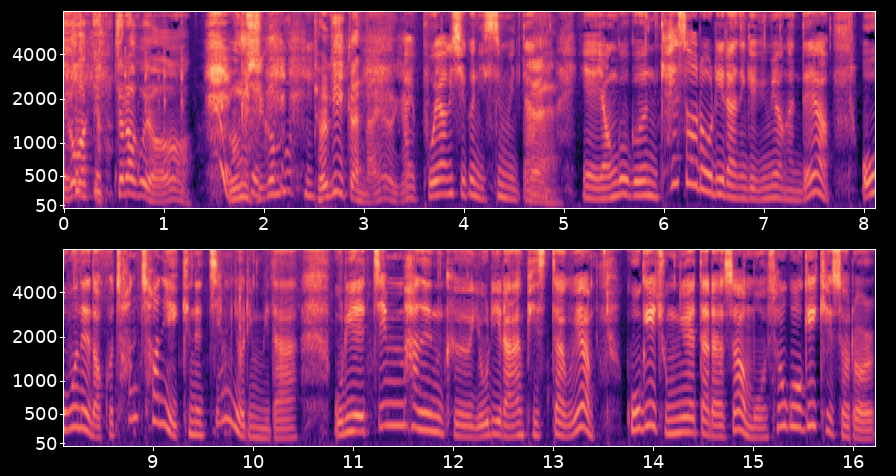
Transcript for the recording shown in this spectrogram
이거밖에 없더라고요. 음식은 뭐 별게 있겠나요 여기? 아니, 보양식은 있습니다. 네. 예, 영국은 캐서롤이라는 게 유명한데요. 오븐에 넣고 천천히 익히는 찜 요리입니다. 우리의 찜 하는 그 요리랑 비슷하고요. 고기 종류에 따라서 뭐 소고기 캐서롤,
